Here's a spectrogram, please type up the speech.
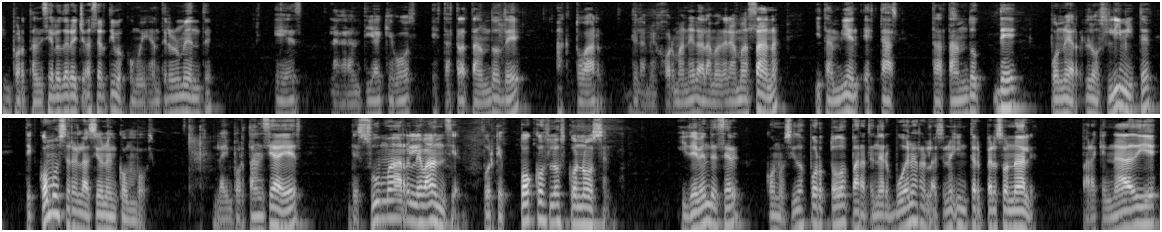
La importancia de los derechos asertivos, como dije anteriormente, es la garantía que vos estás tratando de actuar de la mejor manera, de la manera más sana, y también estás tratando de poner los límites de cómo se relacionan con vos. La importancia es de suma relevancia, porque pocos los conocen y deben de ser conocidos por todos para tener buenas relaciones interpersonales, para que nadie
